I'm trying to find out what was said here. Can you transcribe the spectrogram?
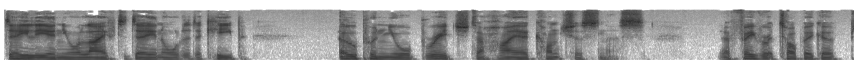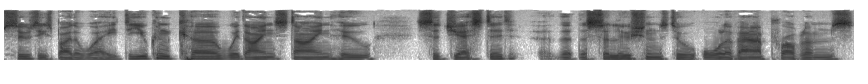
daily in your life today in order to keep open your bridge to higher consciousness. A favorite topic of Susie's, by the way. Do you concur with Einstein, who suggested uh, that the solutions to all of our problems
